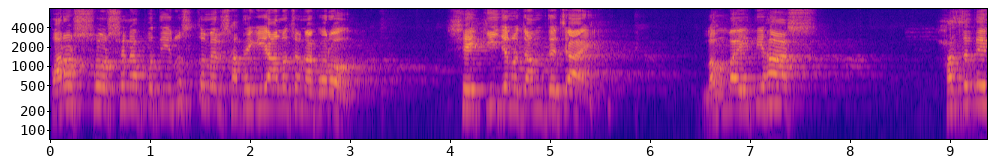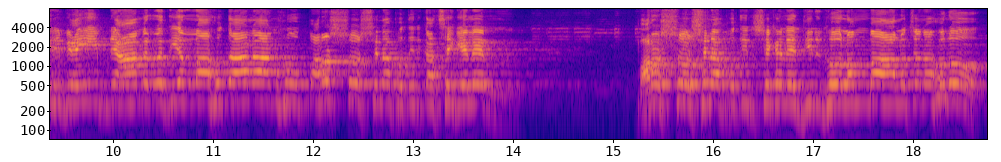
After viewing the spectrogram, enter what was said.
পারস্য সেনাপতি রুস্তমের সাথে গিয়ে আলোচনা করো। সে কি যেন জানতে চায়। লম্বা ইতিহাস। হজরতে রিবিআই ইবনে আমের রাদিয়াল্লাহু তাআলা আনহু পারস্য সেনাপতির কাছে গেলেন। পারস্য সেনাপতির সেখানে দীর্ঘ লম্বা আলোচনা হলো।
